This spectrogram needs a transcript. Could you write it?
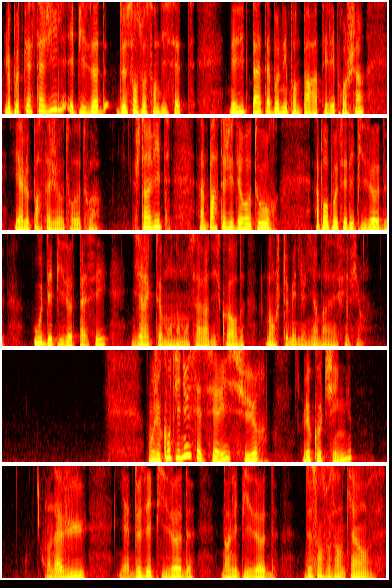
Le podcast Agile, épisode 277. N'hésite pas à t'abonner pour ne pas rater les prochains et à le partager autour de toi. Je t'invite à partager tes retours à propos de cet épisode ou d'épisodes passés directement dans mon serveur Discord, dont je te mets le lien dans la description. Donc je continue cette série sur le coaching. On a vu il y a deux épisodes dans l'épisode 275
